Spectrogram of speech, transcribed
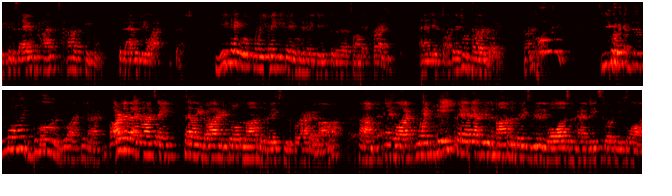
Because they will have a ton of people that they will be like, new people, when you meet new people who meet Jesus for the first time, they're crazy. And it's like, they just want to tell everybody. Like, oh, you're mind blown. Like, you know, I remember at 19 telling a guy who thought the mark of the beast was Barack Obama. Um, and like, when he found out who the mark of the beast really was and how Jesus worked in his life,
